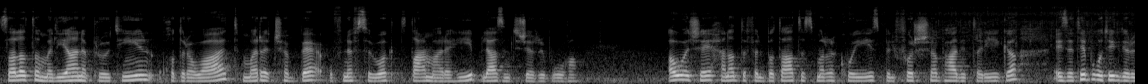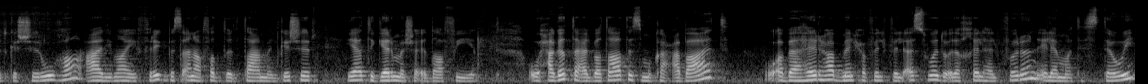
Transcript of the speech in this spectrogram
سلطة مليانة بروتين وخضروات مرة تشبع وفي نفس الوقت طعمها رهيب لازم تجربوها. أول شي حنظف البطاطس مرة كويس بالفرشة بهذه الطريقة. إذا تبغوا تقدروا تقشروها عادي ما يفرق بس أنا أفضل طعم القشر يعطي قرمشة إضافية. وحقطع البطاطس مكعبات وأباهرها بملح وفلفل أسود وأدخلها الفرن إلى ما تستوي.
